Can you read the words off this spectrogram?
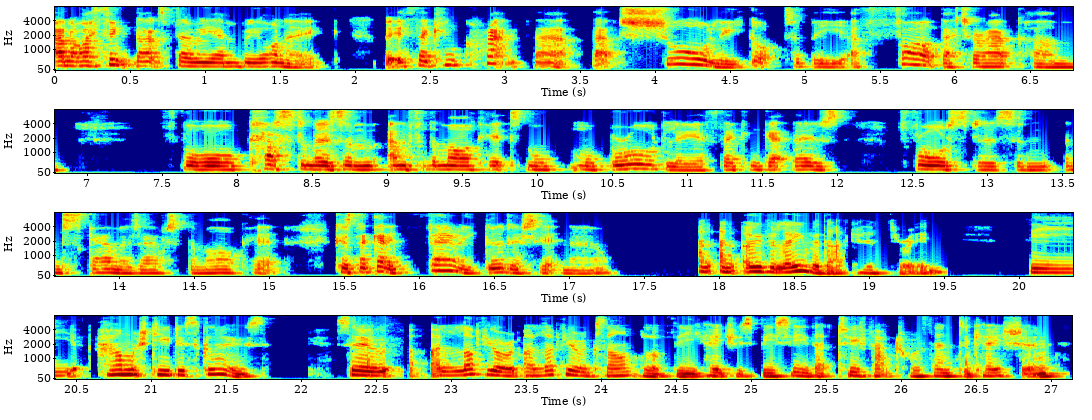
and I think that's very embryonic. But if they can crack that, that's surely got to be a far better outcome for customers and, and for the markets more, more broadly if they can get those fraudsters and, and scammers out of the market because they're getting very good at it now. And, and overlay with that, Catherine, the how much do you disclose? So I love your I love your example of the HSBC that two-factor authentication.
